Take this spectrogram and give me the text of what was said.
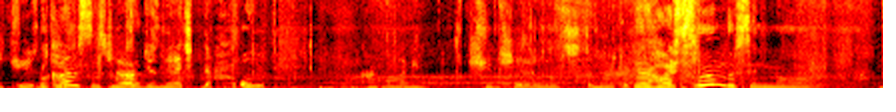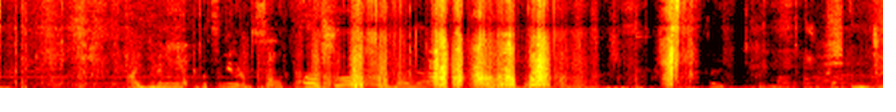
200. Bakar mısınız çok güzel. 400 lira çıktı. Onun Kanka bununla bir şu bir şeyler alırız işte marketten. Ya harçlığındır senin o. Ay cebimi bile kapatamıyorum soğuktan. Aa şu an şeyler geldi. Hadi çıkalım artık çok şıkınca.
